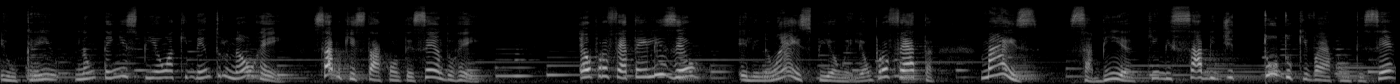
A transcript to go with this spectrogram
Eu creio, não tem espião aqui dentro, não, rei. Sabe o que está acontecendo, rei? É o profeta Eliseu ele não é espião, ele é um profeta. Mas sabia que ele sabe de tudo o que vai acontecer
